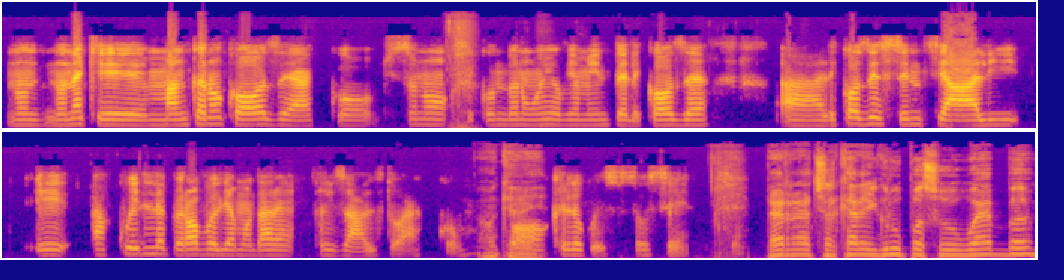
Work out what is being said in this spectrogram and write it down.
non- non è che mancano cose, ecco, ci sono secondo noi ovviamente le cose, eh, le cose essenziali e a quelle però vogliamo dare risalto, ecco, un Ok. po', credo questo, sì, sì. Per cercare il gruppo su web,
